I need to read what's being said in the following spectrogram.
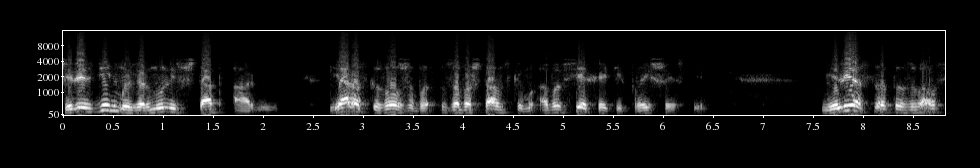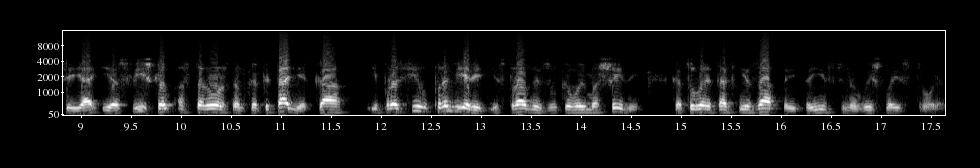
Через день мы вернулись в штаб армии. Я рассказал Забаштанскому обо всех этих происшествиях. Нелестно отозвался я и о слишком осторожном капитане К. и просил проверить исправность звуковой машины, которая так внезапно и таинственно вышла из строя.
